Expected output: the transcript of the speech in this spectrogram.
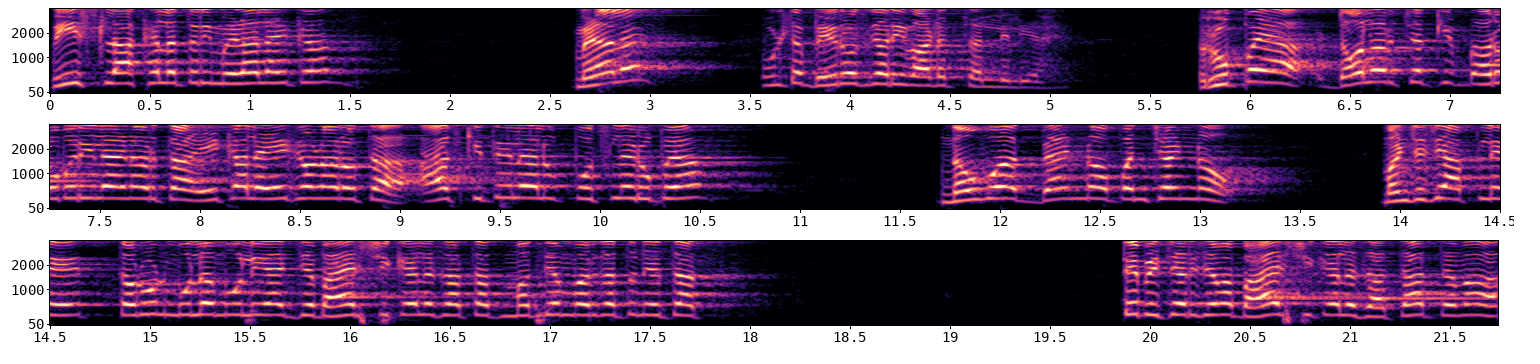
वीस लाखाला तरी मिळालाय का? मिळालाय? उलट बेरोजगारी वाढत चाललेली आहे. रुपया डॉलरच्या बरोबरीला येणार होता एकाला एक होणार होता. आज कितीला पोचले रुपया? नव्वद ब्याण्णव पंच्याण्णव. म्हणजे जे आपले तरुण मुलं मुली आहेत जे बाहेर शिकायला जातात मध्यम वर्गातून येतात ते बिचारे जेव्हा बाहेर शिकायला जातात तेव्हा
